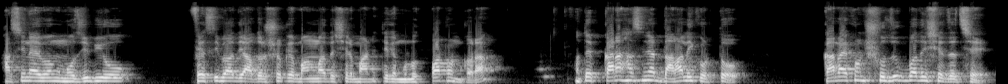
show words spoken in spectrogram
হাসিনা এবং মুজিবীয় ফেসিবাদী আদর্শকে বাংলাদেশের মাটি থেকে মূলোৎপাটন করা। অতএব কারা হাসিনার দালালি করত? কারা এখন সুযোগবাদী সেজেছে?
